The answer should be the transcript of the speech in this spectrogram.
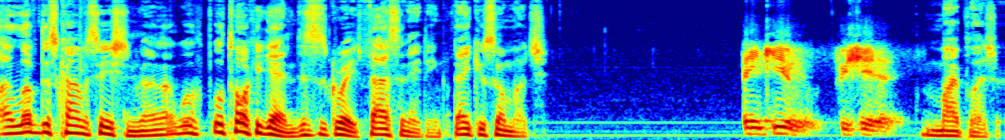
I, I love this conversation. Uh, we'll, we'll talk again. This is great. Fascinating. Thank you so much. Thank you. Appreciate it. My pleasure.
